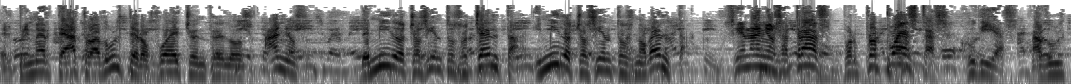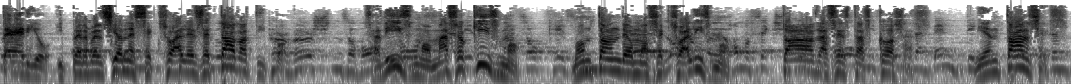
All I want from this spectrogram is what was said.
El primer teatro adúltero fue hecho entre los años de 1880 y 1890, 100 años atrás, por propuestas judías, adulterio y perversiones sexuales de todo tipo, sadismo, masoquismo, montón de homosexualismo, todas estas cosas. Y entonces,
